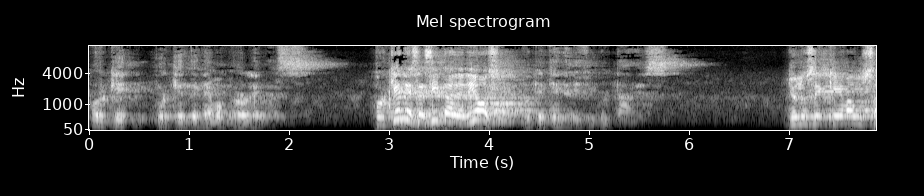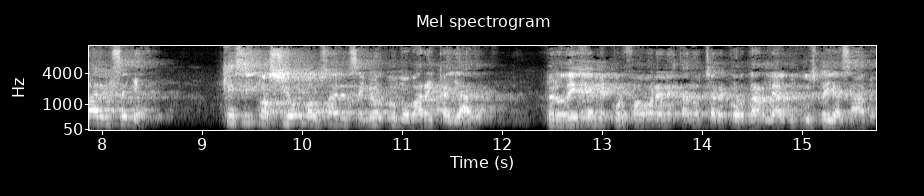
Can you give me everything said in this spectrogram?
porque, porque tenemos problemas. ¿Por qué necesita de Dios? Porque tiene dificultades. Yo no sé qué va a usar el Señor, qué situación va a usar el Señor como vara y callado. Pero déjeme por favor en esta noche recordarle algo que usted ya sabe.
